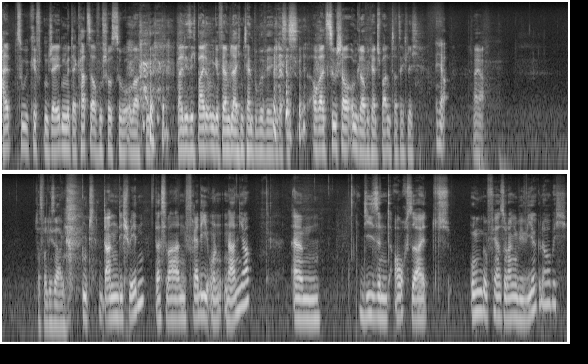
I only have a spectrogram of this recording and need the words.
halb zugekifften Jaden mit der Katze auf dem Schoß zu beobachten, weil die sich beide ungefähr im gleichen Tempo bewegen. Das ist auch als Zuschauer unglaublich entspannt tatsächlich. Ja. Naja. Das wollte ich sagen. Gut, dann die Schweden. Das waren Freddy und Nanja. Ähm, die sind auch seit ungefähr so lange wie wir, glaube ich.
